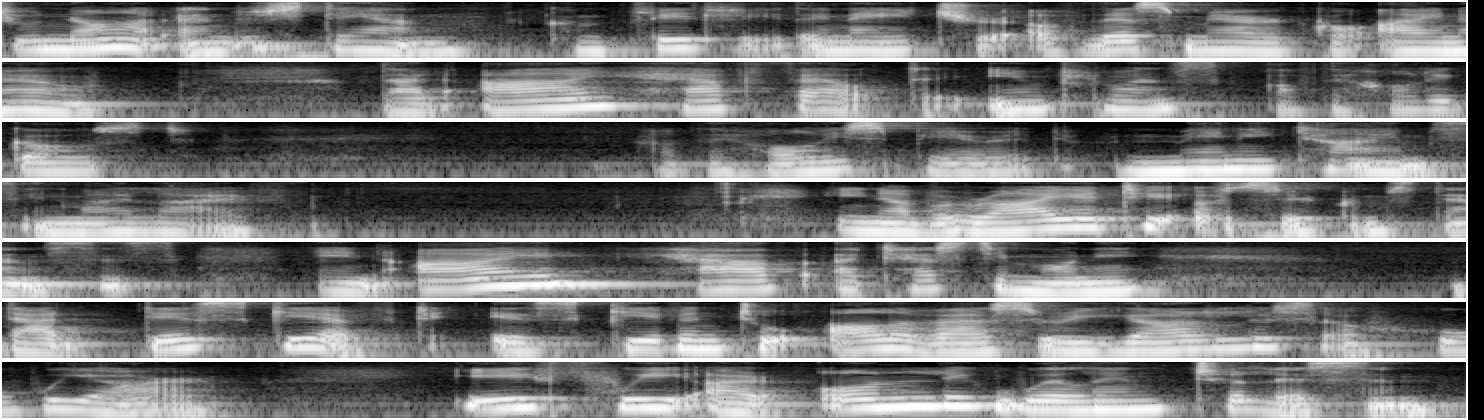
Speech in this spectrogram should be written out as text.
do not understand completely the nature of this miracle, I know that I have felt the influence of the Holy Ghost, of the Holy Spirit, many times in my life, in a variety of circumstances. And I have a testimony that this gift is given to all of us, regardless of who we are, if we are only willing to listen.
